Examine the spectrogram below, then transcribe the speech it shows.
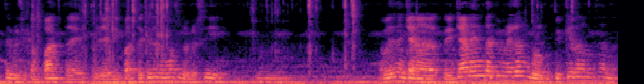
kita bersihkan pantai jadi pantai kita semua sudah bersih. Hmm. Habis rencana rencanain tapi mereka belum kepikiran ke sana.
